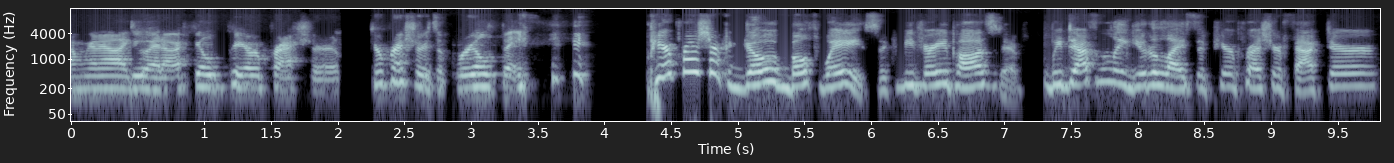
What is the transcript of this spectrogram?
I'm gonna like, do it. I feel peer pressure. Peer pressure is a real thing. peer pressure could go both ways. It could be very positive. We definitely utilize the peer pressure factor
